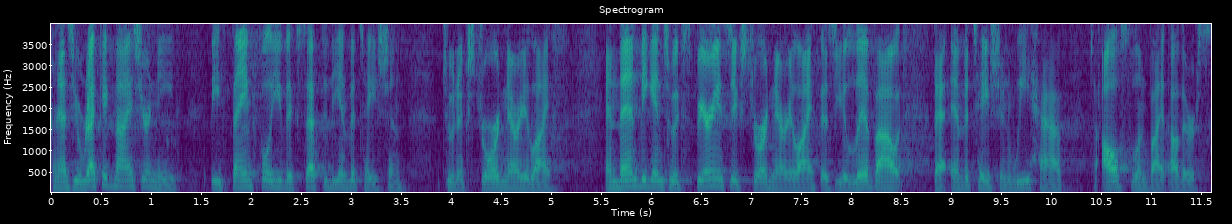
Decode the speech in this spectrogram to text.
And as you recognize your need, be thankful you've accepted the invitation to an extraordinary life. And then begin to experience the extraordinary life as you live out that invitation we have to also invite others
